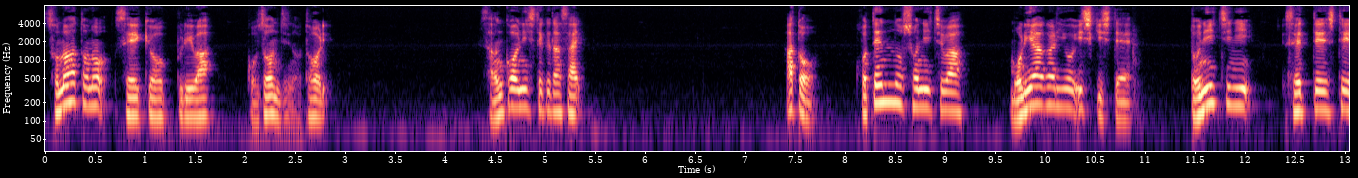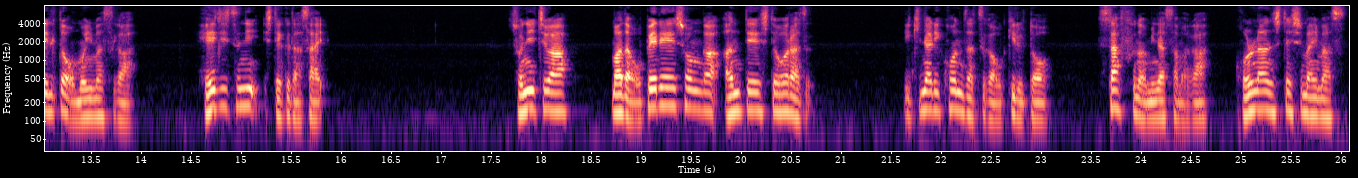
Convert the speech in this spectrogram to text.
その後の盛況っぷりはご存知の通り。参考にしてください。あと、個展の初日は盛り上がりを意識して土日に設定していると思いますが、平日にしてください。初日はまだオペレーションが安定しておらず、いきなり混雑が起きると、スタッフの皆様が混乱してしまいます。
